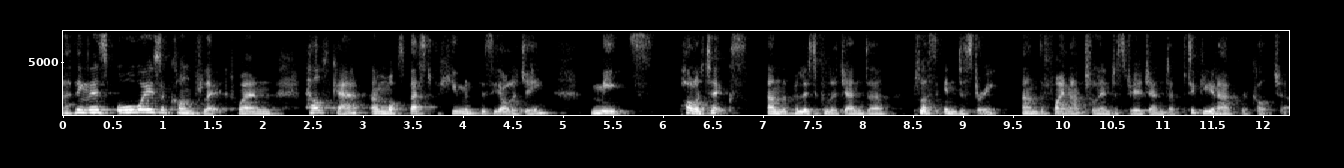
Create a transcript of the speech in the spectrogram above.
I think there's always a conflict when healthcare and what's best for human physiology meets politics and the political agenda plus industry and the financial industry agenda, particularly in agriculture.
